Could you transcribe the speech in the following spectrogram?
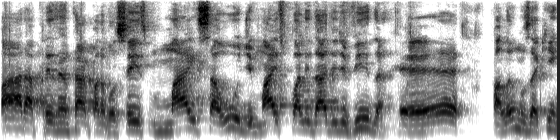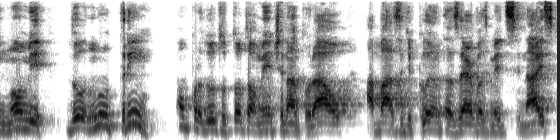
para apresentar para vocês mais saúde, mais qualidade de vida. É, falamos aqui em nome do Nutrim, é um produto totalmente natural, à base de plantas, ervas medicinais,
